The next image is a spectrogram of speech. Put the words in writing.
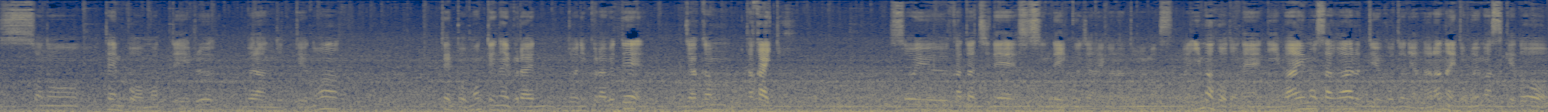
その店舗を持っているブランドっていうのは店舗を持っていないブランドに比べて若干高いと。そういう形で進んでいくんじゃないかなと思います、まあ、今ほどね2倍も差があるっていうことにはならないと思いますけど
